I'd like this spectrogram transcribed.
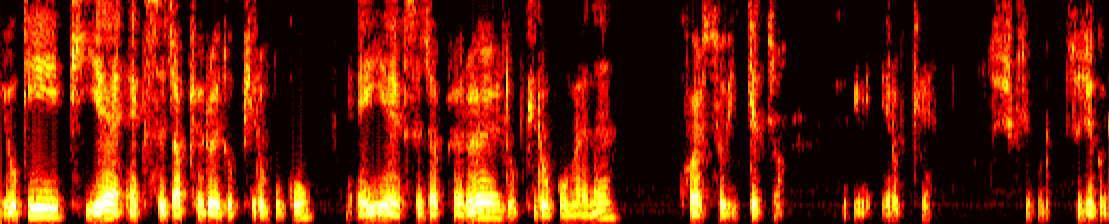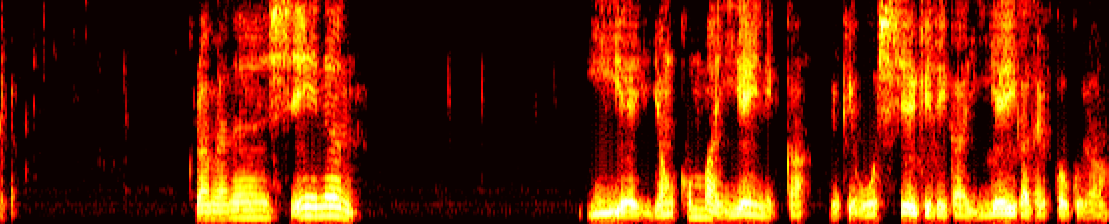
여기 B의 X좌표를 높이로 보고 A의 X좌표를 높이로 보면은 구할 수 있겠죠. 이렇게 수직으로, 수직으로요. 그러면은 C는 2A, 0,2A니까 여기 OC의 길이가 2A가 될 거고요.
